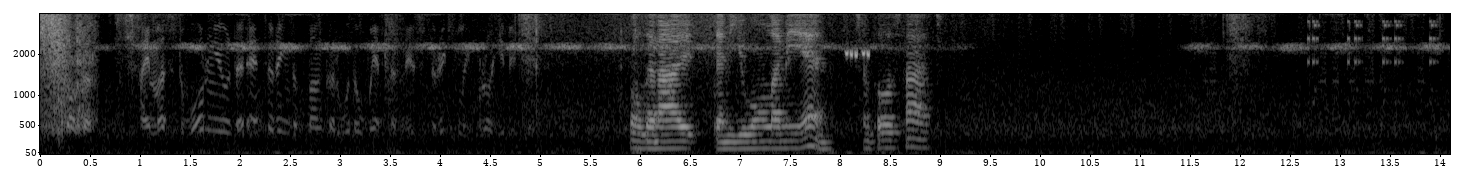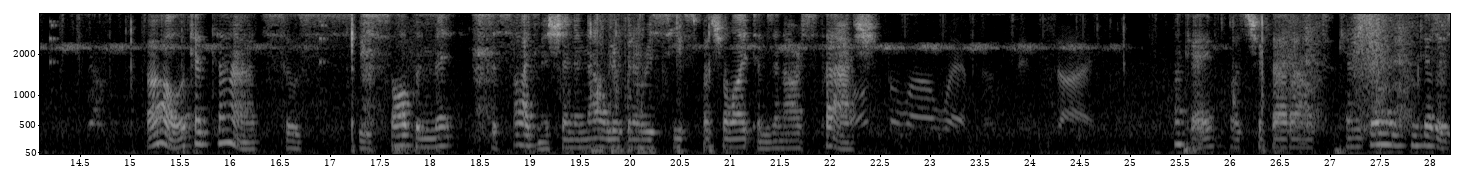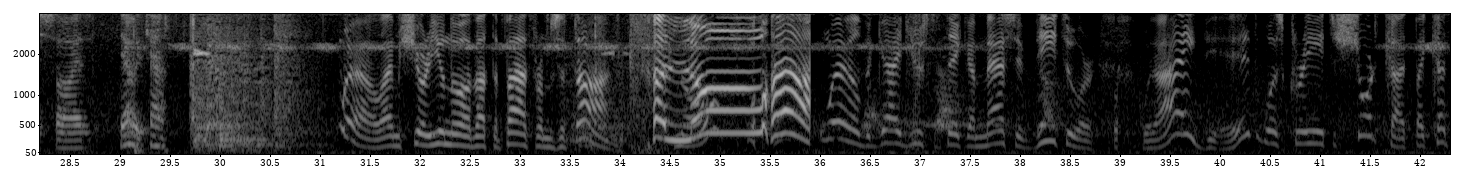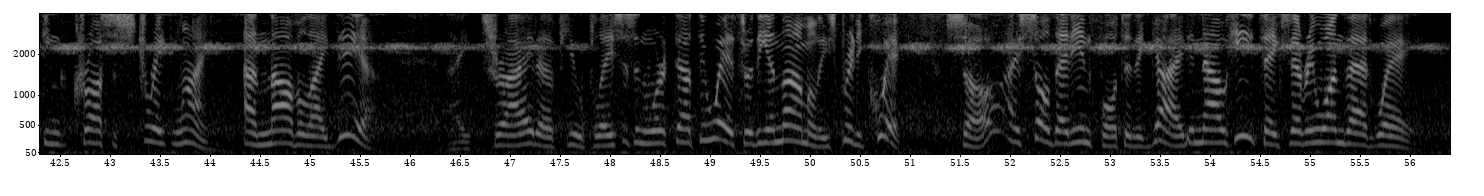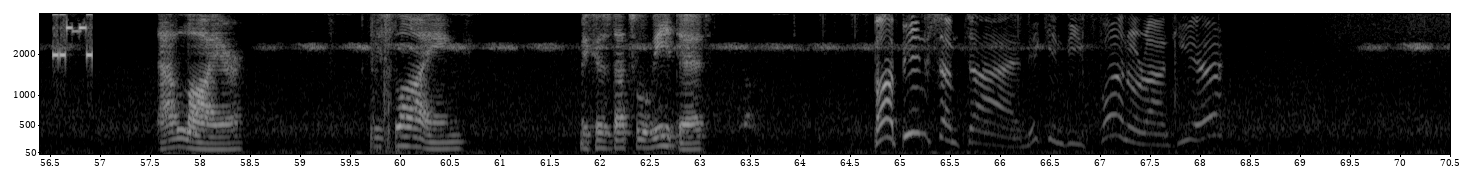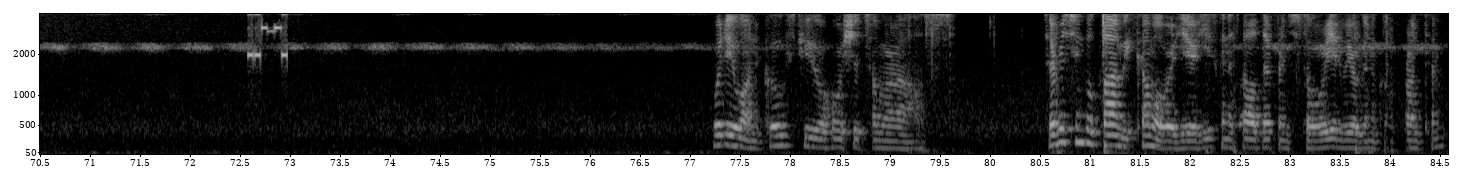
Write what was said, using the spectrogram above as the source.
Soldier, I must warn you that entering the bunker with a weapon is strictly prohibited. Well, then I, then you won't let me in. Simple as that. Oh, look at that! So we solved the mi- the side mission, and now we're gonna receive special items in our stash. Also our weapons inside. Okay, let's check that out. Can we go in from the other side? Yeah, we can. Well, I'm sure you know about the path from Zaton. Aloha! Well, the guide used to take a massive detour. What I did was create a shortcut by cutting across a straight line. A novel idea. I tried a few places and worked out the way through the anomalies pretty quick. So, I sold that info to the guide, and now he takes everyone that way. That liar. He's lying. Because that's what we did. Pop in sometime. It can be fun around here. What do you want? Go spew your horseshit somewhere else. So every single time we come over here, he's gonna tell a different story and we are gonna confront him.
